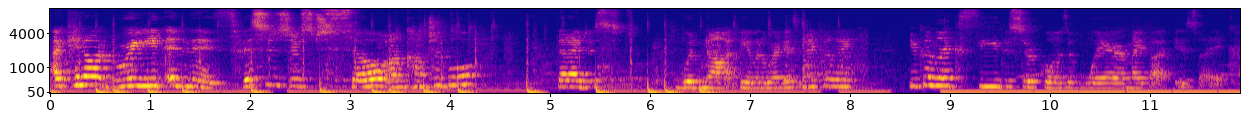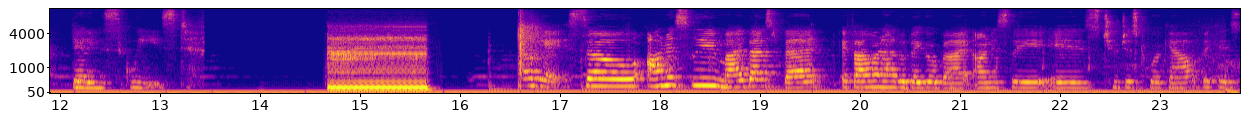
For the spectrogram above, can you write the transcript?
I cannot breathe in this. This is just so uncomfortable that I just would not be able to wear this. And I feel like you can like see the circles of where my butt is like getting squeezed. Okay, so honestly, my best bet, if I want to have a bigger butt, honestly, is to just work out because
